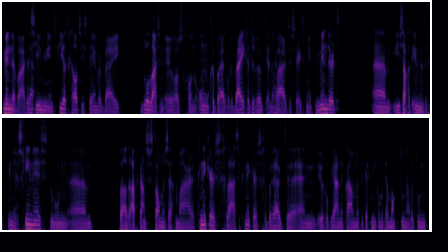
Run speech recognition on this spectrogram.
minder waard. Dat zie je nu in het fiat geldsysteem waarbij dollars en euro's gewoon ongebruikt worden bijgedrukt en de waarde dus steeds meer vermindert. Um, je zag het in de, in de geschiedenis toen um, bepaalde Afrikaanse stammen, zeg maar, knikkers, glazen knikkers gebruikten. En de Europeanen kwamen met de techniek om het helemaal te doen. Hadden toen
